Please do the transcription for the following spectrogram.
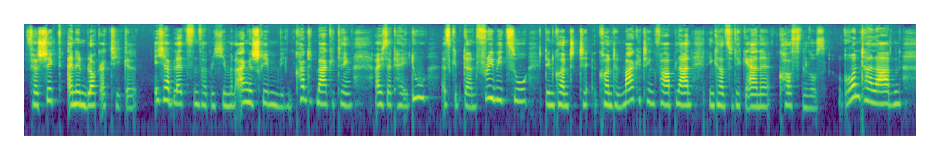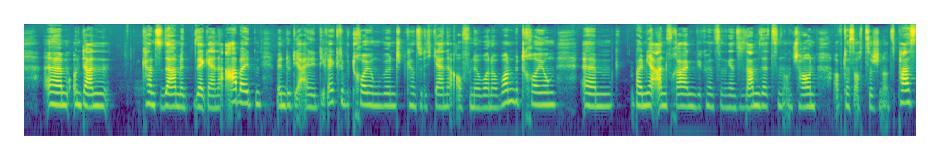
Verschickt einen Blogartikel ich habe letztens, hat mich jemand angeschrieben wegen Content Marketing, habe ich gesagt, hey du, es gibt da ein Freebie zu, den Content Marketing Fahrplan, den kannst du dir gerne kostenlos runterladen ähm, und dann kannst du damit sehr gerne arbeiten. Wenn du dir eine direkte Betreuung wünschst, kannst du dich gerne auf eine One-on-One-Betreuung ähm, bei mir anfragen. Wir können uns dann gerne zusammensetzen und schauen, ob das auch zwischen uns passt.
